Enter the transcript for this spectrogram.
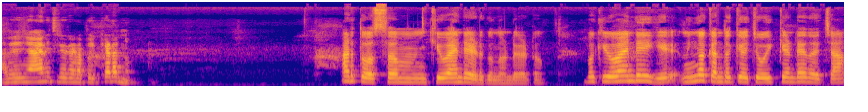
അത് ഞാൻ ഇച്ചിരി കിടപ്പ് കിടന്നു. അടുത്ത ദിവസം ക്യു ആൻഡ് എടുക്കുന്നുണ്ട് കേട്ടോ. അപ്പോൾ ക്യു ആൻഡ് എക്ക് നിങ്ങൾക്ക് എന്തൊക്കെയോ ചോദിക്കേണ്ടതെന്ന് വെച്ചാൽ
